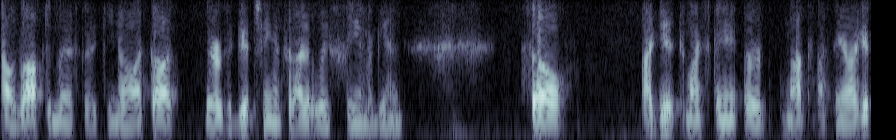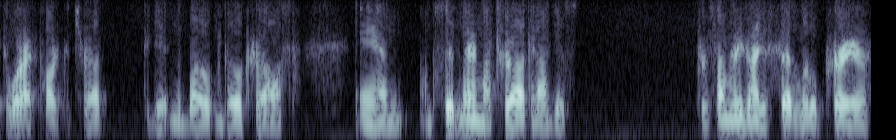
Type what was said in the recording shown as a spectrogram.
I was optimistic. You know, I thought there was a good chance that I'd at least see him again. So I get to my stand, or not to my stand. I get to where I park the truck to get in the boat and go across. And I'm sitting there in my truck, and I just, for some reason, I just said a little prayer,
